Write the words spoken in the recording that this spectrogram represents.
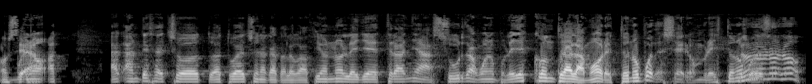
O sea, antes ha hecho, tú has hecho una catalogación, ¿no? Leyes extrañas, absurdas, bueno, pues leyes contra el amor. Esto no puede ser, hombre, esto no, puede ser. No, no, no,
